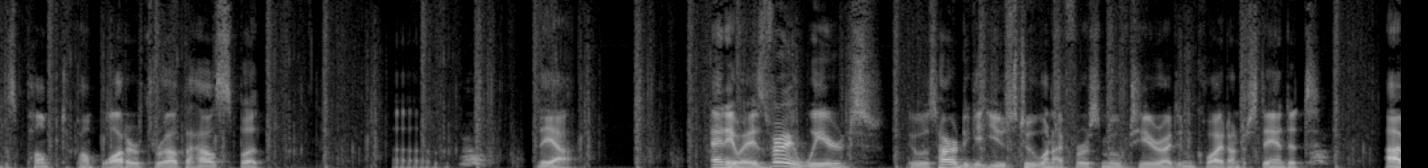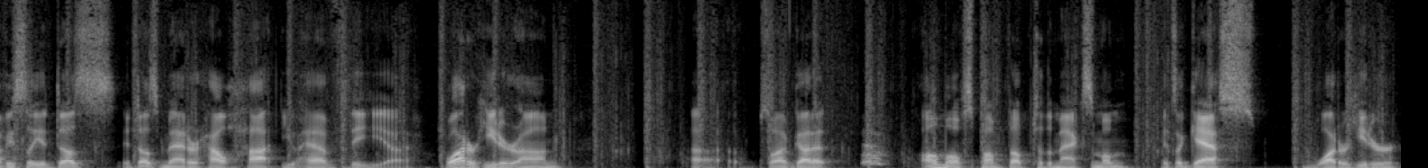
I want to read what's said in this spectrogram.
This pump to pump water throughout the house, but uh, yeah. Anyway, it's very weird. It was hard to get used to when I first moved here. I didn't quite understand it obviously it does it does matter how hot you have the uh, water heater on. Uh, so I've got it almost pumped up to the maximum. It's a gas water heater.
